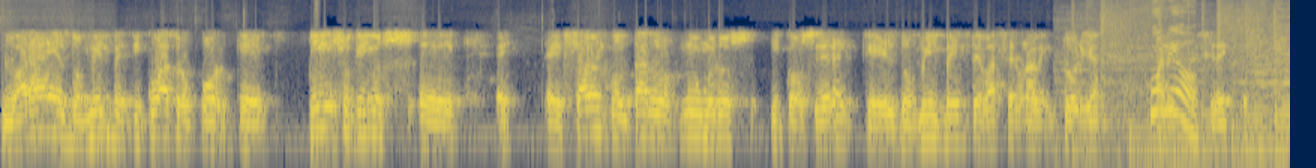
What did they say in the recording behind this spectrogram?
lo hará en el 2024 porque pienso que ellos eh, eh, saben contar los números y consideran que el 2020 va a ser una victoria Julio. para el presidente.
